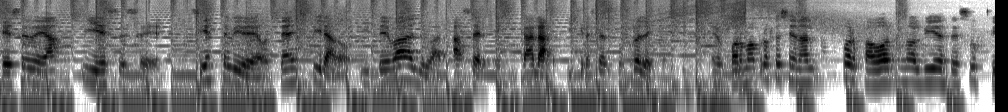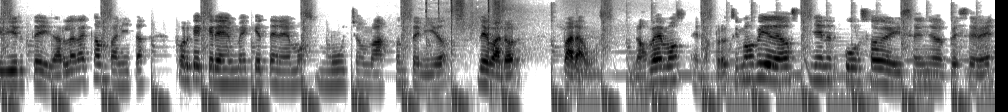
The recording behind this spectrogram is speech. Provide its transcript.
SDA y SCL. Si este video te ha inspirado y te va a ayudar a hacer escalar y crecer tus proyectos en forma profesional, por favor no olvides de suscribirte y darle a la campanita porque créeme que tenemos mucho más contenido de valor para vos. Nos vemos en los próximos videos y en el curso de diseño de PCB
